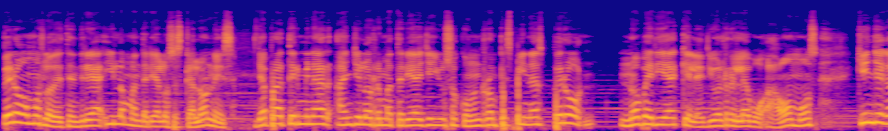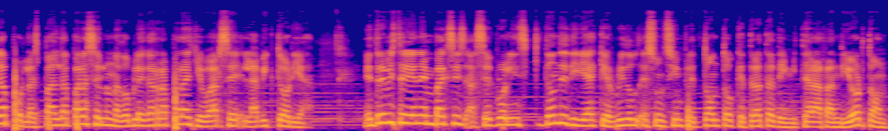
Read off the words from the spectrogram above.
pero Homos lo detendría y lo mandaría a los escalones. Ya para terminar, Angelo remataría a Jey Uso con un rompespinas, pero no vería que le dio el relevo a Homos, quien llega por la espalda para hacerle una doble garra para llevarse la victoria. Entrevistarían en backstage a Seth Rollins donde diría que Riddle es un simple tonto que trata de imitar a Randy Orton,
